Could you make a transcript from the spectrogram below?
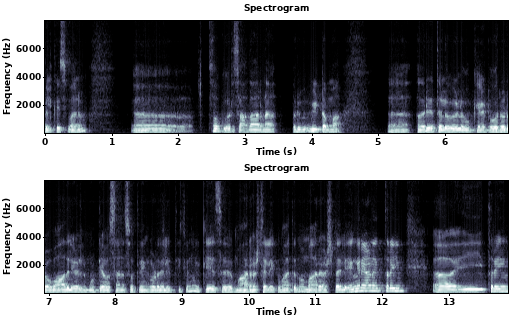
ബിൽക്കിസ് ബാനും നോക്കൂ ഒരു സാധാരണ ഒരു വീട്ടമ്മ അവർ തെളിവുകളും ഒക്കെ ആയിട്ട് ഓരോരോ വാതിലുകളിൽ മുട്ടി അവസാനം സുപ്രീം കോടതിയിൽ എത്തിക്കുന്നു കേസ് മഹാരാഷ്ട്രയിലേക്ക് മാറ്റുന്നു. മഹാരാഷ്ട്രയിൽ എങ്ങനെയാണ് ഇത്രയും ഈ ഇത്രയും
